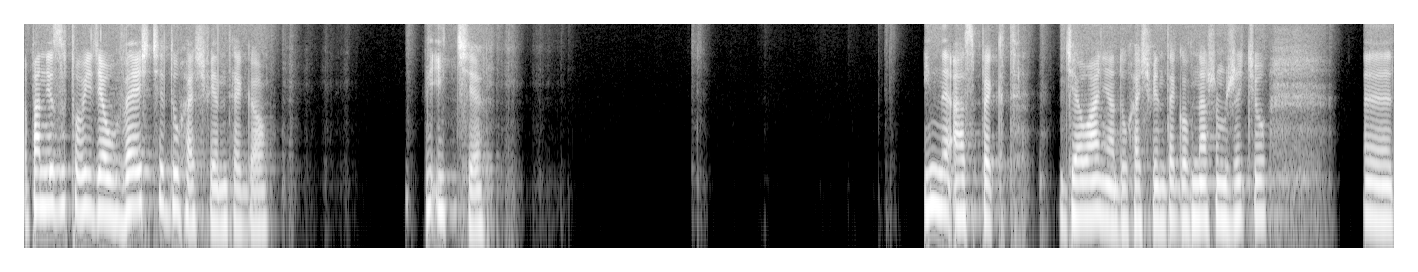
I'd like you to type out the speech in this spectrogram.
A Pan Jezus powiedział: weźcie Ducha Świętego i idźcie. Inny aspekt działania Ducha Świętego w naszym życiu e,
